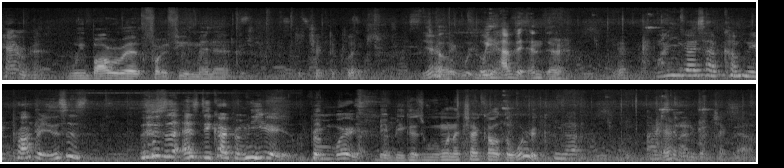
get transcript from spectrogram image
camera. We borrowed it for a few minutes. Just check the clips. Yeah, we, we have it in there. Yeah. Why do you guys have company property? This is this is an SD card from here, from work. Be- Because we want to check out the work. You know, I'm just gonna go check it out.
